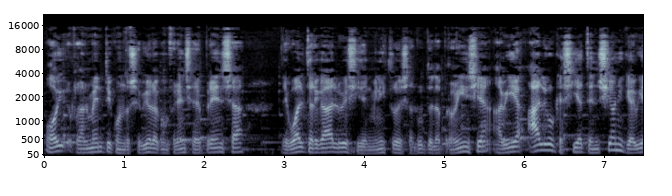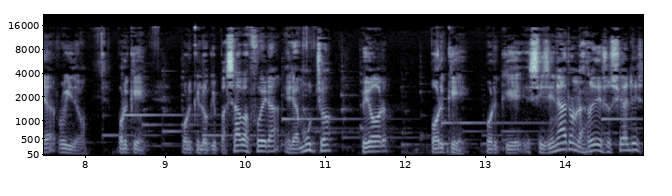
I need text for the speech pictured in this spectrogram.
Hoy realmente cuando se vio la conferencia de prensa de Walter Galvez y del ministro de Salud de la provincia, había algo que hacía tensión y que había ruido. ¿Por qué? Porque lo que pasaba afuera era mucho peor. ¿Por qué? Porque se llenaron las redes sociales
